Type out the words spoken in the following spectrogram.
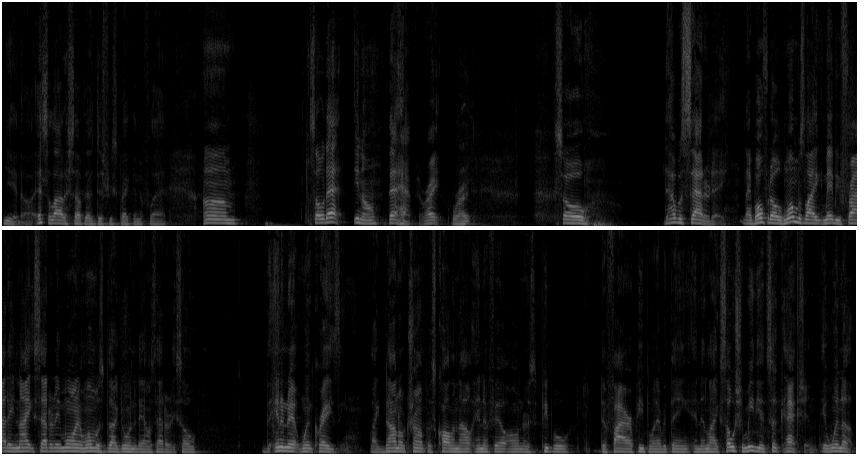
Yeah, dog. It's a lot of stuff that's disrespecting the flag. Um, so that you know that happened, right? Right. So that was Saturday. Like both of those, one was like maybe Friday night, Saturday morning. One was like during the day on Saturday. So the internet went crazy. Like Donald Trump is calling out NFL owners, people to fire people and everything, and then like social media took action. It went up,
